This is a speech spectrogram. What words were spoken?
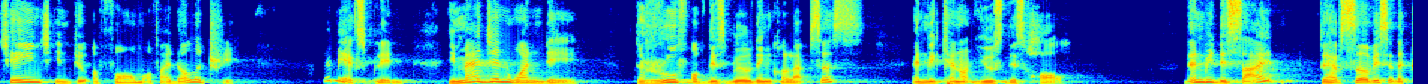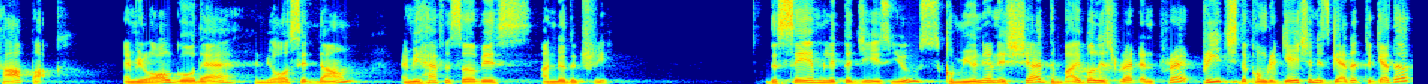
change into a form of idolatry. Let me explain. Imagine one day the roof of this building collapses and we cannot use this hall. Then we decide to have service at the car park. And we'll all go there and we all sit down and we have a service under the tree. The same liturgy is used, communion is shared, the Bible is read and pre- preached, the congregation is gathered together,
